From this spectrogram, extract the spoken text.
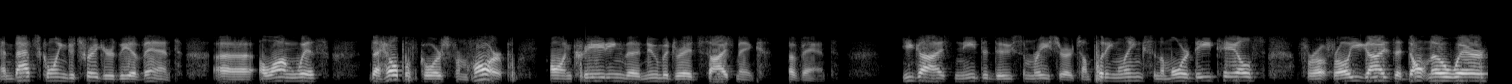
And that's going to trigger the event, uh, along with the help, of course, from HAARP on creating the New Madrid seismic event you guys need to do some research. I'm putting links in the more details for for all you guys that don't know where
